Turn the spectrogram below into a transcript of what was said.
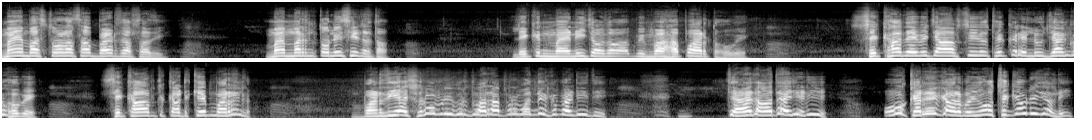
ਮੈਂ ਮਸਤਵਾੜਾ ਸਾਹਿਬ ਬੈਠ ਸਕਦਾ ਸੀ ਮੈਂ ਮਰਨ ਤੋਂ ਨਹੀਂ ਸੀ ਡਰਦਾ। ਲੇਕਿਨ ਮੈਂ ਨਹੀਂ ਚਾਹੁੰਦਾ ਵੀ ਮਹਾਭਾਰਤ ਹੋਵੇ। ਸਿੱਖਾਂ ਦੇ ਵਿੱਚ ਆਪਸੀ ਉੱਥੇ ਘਰੇਲੂ ਜੰਗ ਹੋਵੇ। ਸਿੱਖ ਆਪ ਚ ਕੱਟ ਕੇ ਮਰਨ। ਬਣਦੀ ਹੈ ਸ਼੍ਰੋਮਣੀ ਗੁਰਦੁਆਰਾ ਪ੍ਰਬੰਧਕ ਕਮੇਟੀ ਦੀ। ਜਾਇਦਾਦ ਹੈ ਜਿਹੜੀ ਉਹ ਕਰੇ ਕਾਰਵਾਈ ਉਹ ਉੱਥੇ ਕਿਉਂ ਨਹੀਂ ਜਾਂਦੀ?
